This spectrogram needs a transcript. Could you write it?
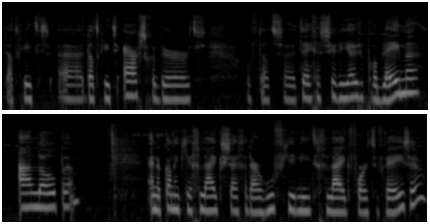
dat er, iets, uh, dat er iets ergs gebeurt. Of dat ze tegen serieuze problemen aanlopen. En dan kan ik je gelijk zeggen, daar hoef je niet gelijk voor te vrezen.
